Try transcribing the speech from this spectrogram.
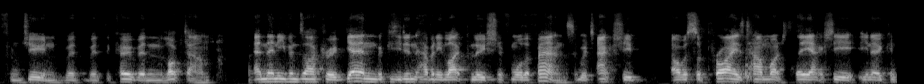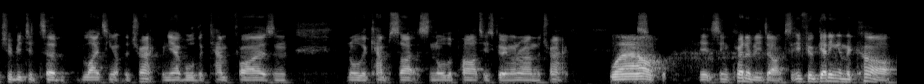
from June with, with the COVID and the lockdown. And then even darker again because you didn't have any light pollution from all the fans, which actually I was surprised how much they actually, you know, contributed to lighting up the track when you have all the campfires and, and all the campsites and all the parties going on around the track. Wow. So it's incredibly dark. So if you're getting in the car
